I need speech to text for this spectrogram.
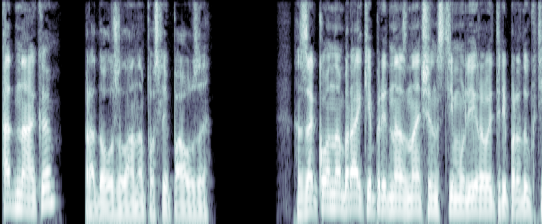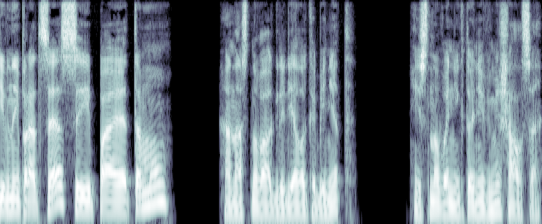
Однако», — продолжила она после паузы, «закон о браке предназначен стимулировать репродуктивный процесс, и поэтому...» Она снова оглядела кабинет, и снова никто не вмешался.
